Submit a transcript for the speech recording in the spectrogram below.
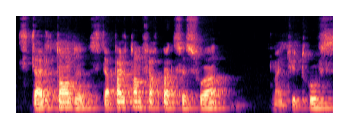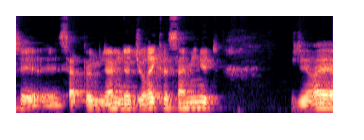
Si tu n'as pas le temps de faire quoi que ce soit, bah, tu trouves c'est ça peut même ne durer que 5 minutes. Je dirais,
